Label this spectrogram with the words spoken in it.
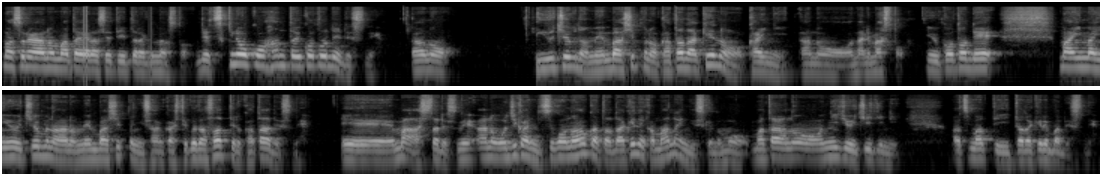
まあ、それはあのまたやらせていただきますと。で、月の後半ということでですね、あの YouTube のメンバーシップの方だけの会にあのなりますということで、まあ、今 YouTube のあのメンバーシップに参加してくださっている方はですね、えー、まあ明日ですね、あのお時間に都合の合う方だけで構わないんですけども、またあの21時に集まっていただければですね、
